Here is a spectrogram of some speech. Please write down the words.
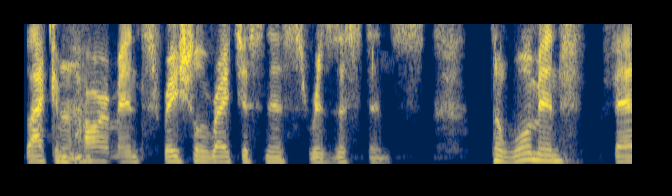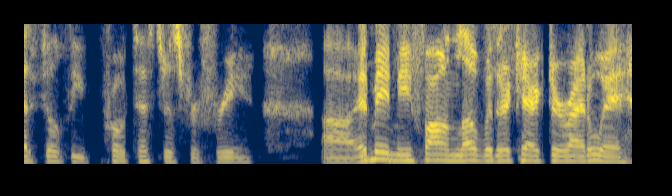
black Mhm. empowerment racial righteousness resistance the woman f- fed filthy protesters for free uh, it made me fall in love with her character right away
